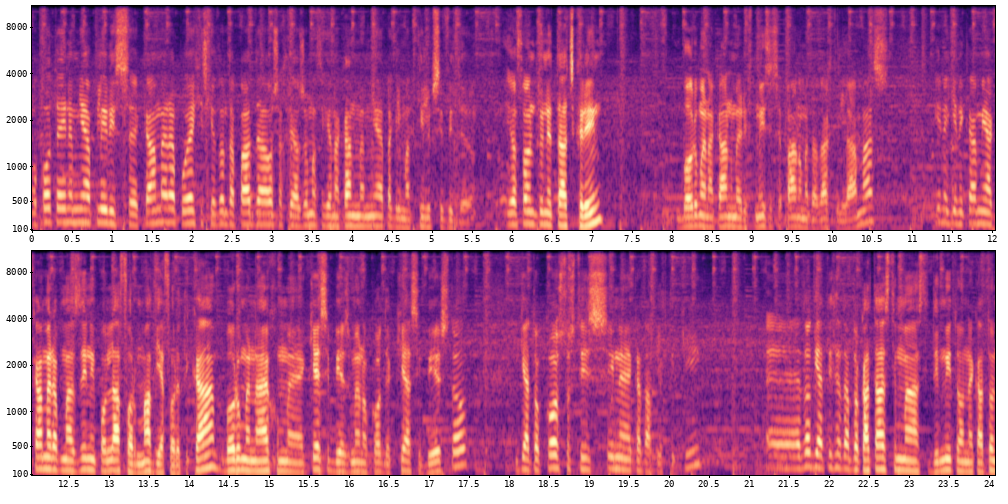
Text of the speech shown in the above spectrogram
οπότε είναι μια πλήρης ε, κάμερα που έχει σχεδόν τα πάντα όσα χρειαζόμαστε για να κάνουμε μια επαγγελματική λήψη βίντεο. Η οθόνη του είναι touchscreen, μπορούμε να κάνουμε ρυθμίσεις επάνω με τα δάχτυλά μας, είναι γενικά μια κάμερα που μας δίνει πολλά φορμά διαφορετικά. Μπορούμε να έχουμε και συμπιεσμένο codec και ασυμπίεστο. Για το κόστος της είναι καταπληκτική. Ε, εδώ διατίθεται από το κατάστημα στην τιμή των 120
